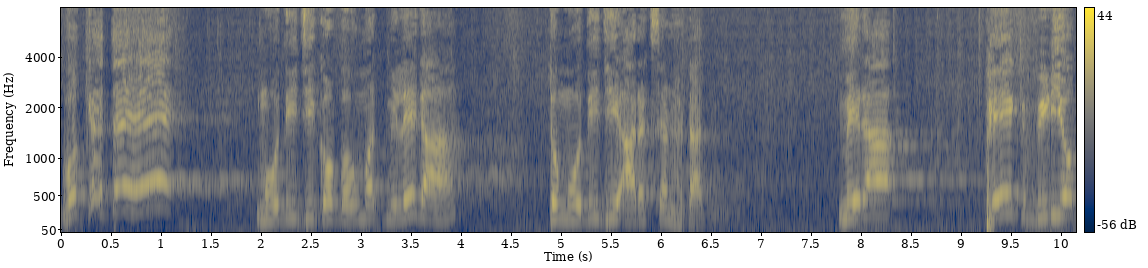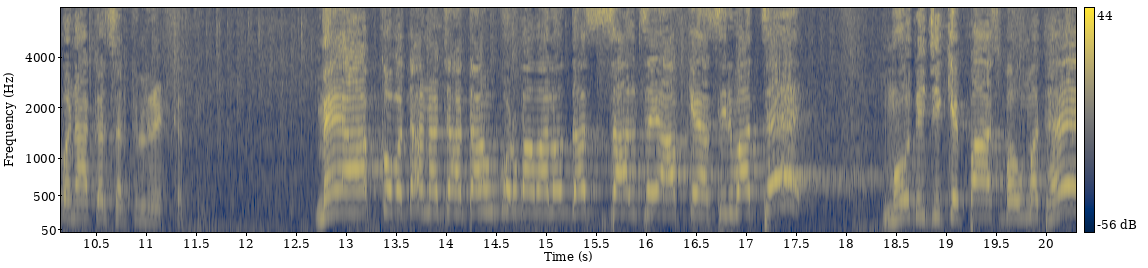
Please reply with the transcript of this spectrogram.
वो कहते हैं मोदी जी को बहुमत मिलेगा तो मोदी जी आरक्षण हटा देंगे मेरा फेक वीडियो बनाकर सर्कुलेट करती हैं। मैं आपको बताना चाहता हूं कोरबा वालों दस साल से आपके आशीर्वाद से मोदी जी के पास बहुमत है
